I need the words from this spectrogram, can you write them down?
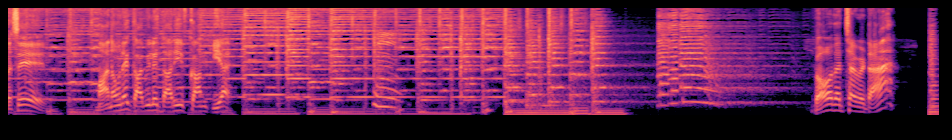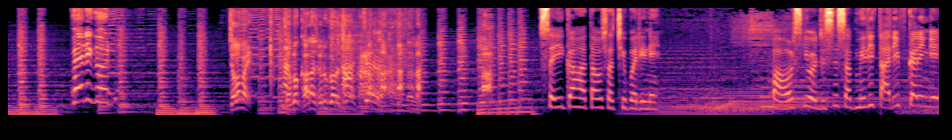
वैसे मानव ने काबिले तारीफ़ काम किया है। बहुत अच्छा बेटा हाँ? वेरी गुड चलो भाई सब लोग खाना शुरू करो हाँ, चलो। हाँ। सही कहा था उस अच्छी परी ने। पावर्स की वजह से सब मेरी तारीफ़ करेंगे।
